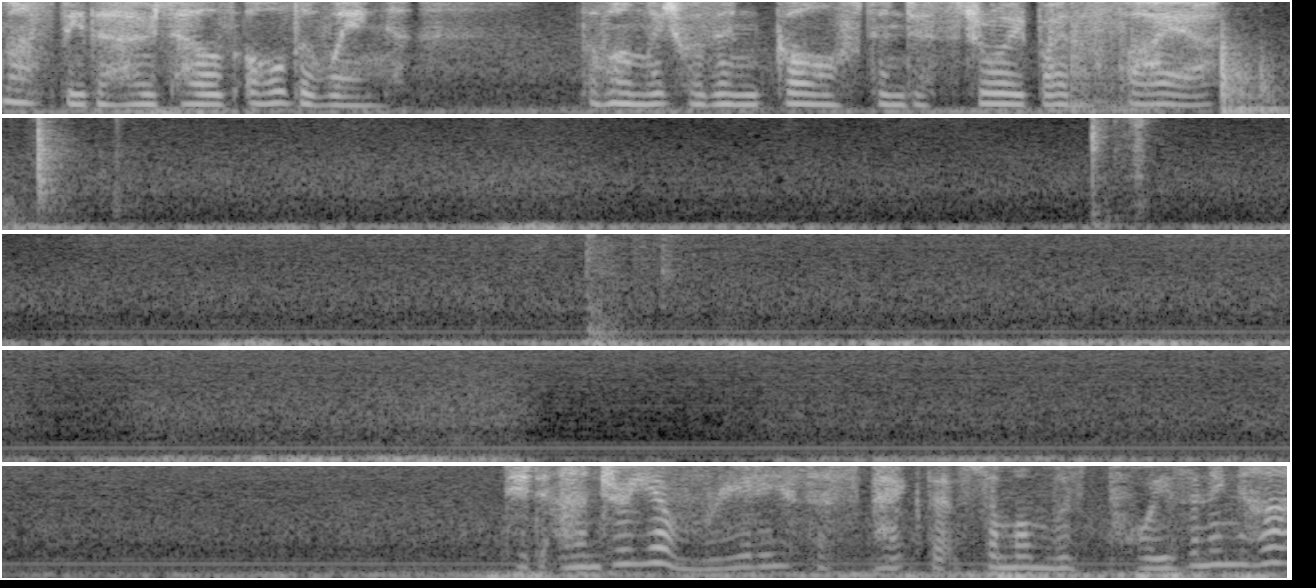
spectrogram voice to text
This must be the hotel's older wing. The one which was engulfed and destroyed by the fire. Did Andrea really suspect that someone was poisoning her?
